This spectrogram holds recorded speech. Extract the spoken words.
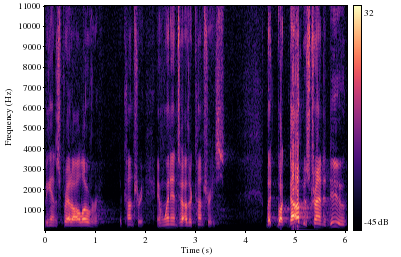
began to spread all over the country, and went into other countries. But what God was trying to do,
